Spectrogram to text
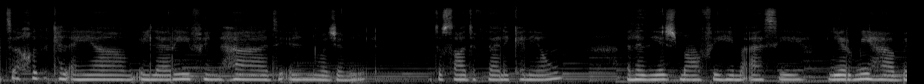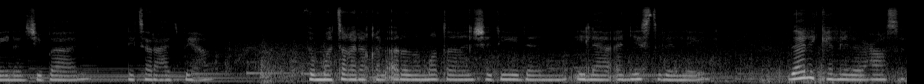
تأخذك الأيام إلى ريف هادئ وجميل وتصادف ذلك اليوم الذي يجمع فيه مآسيه ليرميها بين الجبال لترعد بها ثم تغرق الأرض مطرا شديدا إلى أن يسدل الليل. ذلك الليل العاصف.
